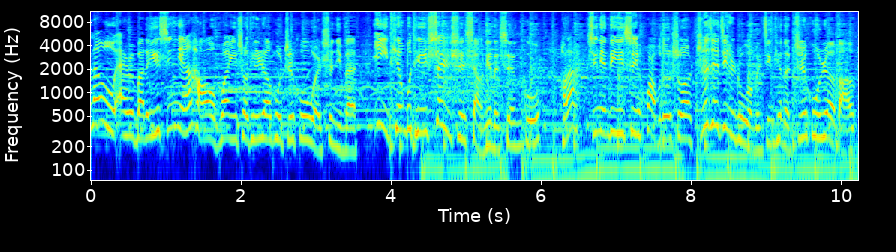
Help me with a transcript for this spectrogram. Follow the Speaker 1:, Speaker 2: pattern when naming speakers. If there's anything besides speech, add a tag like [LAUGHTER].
Speaker 1: Hello everybody，新年好，欢迎收听热乎知乎，我是你们一天不听甚是想念的仙姑。好了，新年第一期，话不多说，直接进入我们今天的知乎热榜。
